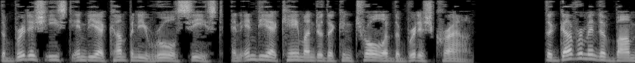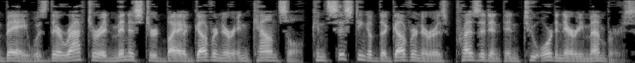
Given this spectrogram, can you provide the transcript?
the British East India Company rule ceased, and India came under the control of the British Crown. The government of Bombay was thereafter administered by a governor-in-council, consisting of the governor as president and two ordinary members.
